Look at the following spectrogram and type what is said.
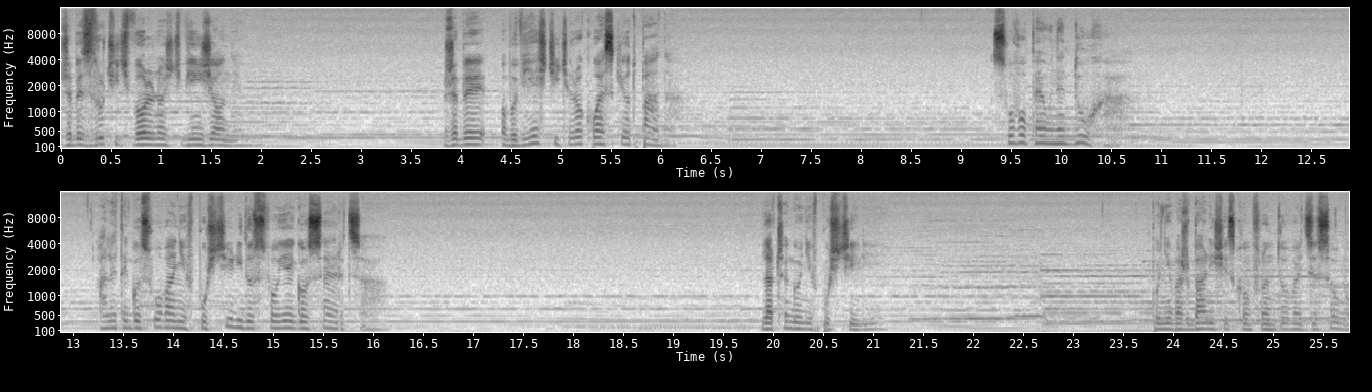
żeby zwrócić wolność więzionym, żeby obwieścić rok łaski od Pana. Słowo pełne ducha, ale tego słowa nie wpuścili do swojego serca. Dlaczego nie wpuścili? Ponieważ bali się skonfrontować ze sobą.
